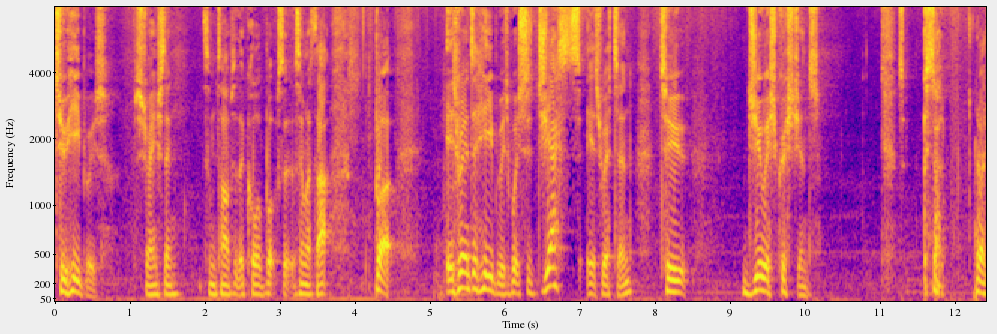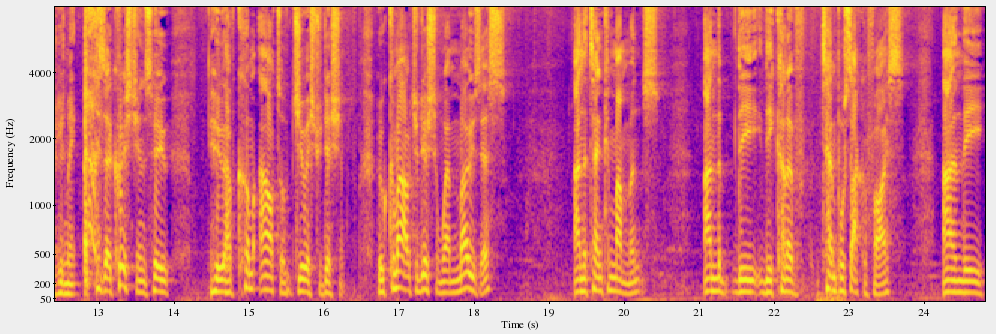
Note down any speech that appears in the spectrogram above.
to Hebrews. Strange thing, sometimes that they call books that are similar to that. But it's written to Hebrews, which suggests it's written to Jewish Christians. So, so excuse me, so Christians who who have come out of Jewish tradition, who come out of tradition where Moses and the Ten Commandments and the, the, the kind of temple sacrifice and the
